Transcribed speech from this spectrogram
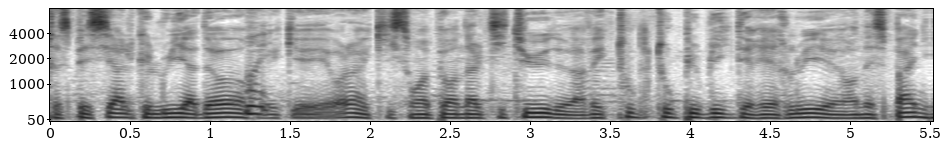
très spécial que lui adore et qui, voilà, qui sont un peu en altitude avec tout, tout le public derrière lui euh, en Espagne.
